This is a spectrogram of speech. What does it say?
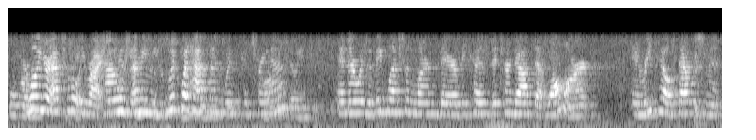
forum. Well, you're absolutely right, How because, I mean, look what happened with Katrina. And there was a big lesson learned there because it turned out that Walmart and retail establishments,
